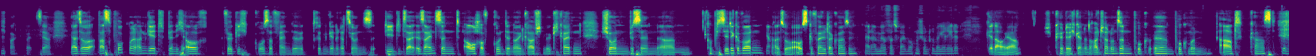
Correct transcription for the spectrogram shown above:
ich mag beides sehr. Ja, also was Pokémon angeht, bin ich auch wirklich großer Fan der dritten Generation. Die Designs sind auch aufgrund der neuen grafischen Möglichkeiten schon ein bisschen ähm, komplizierter geworden, ja. also ausgefeilter quasi. Ja, da haben wir vor zwei Wochen schon drüber geredet. Genau, ja. Ich könnte euch gerne noch anschauen, unseren Pok äh, Pokémon Art Cast. Genau.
